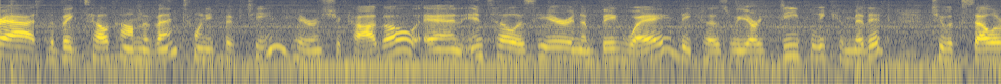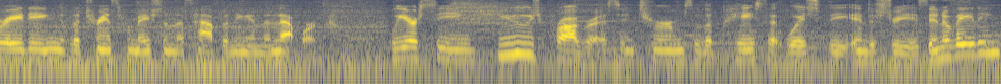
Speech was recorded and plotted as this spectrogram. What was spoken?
at the Big Telecom event 2015 here in Chicago, and Intel is here in a big way because we are deeply committed to accelerating the transformation that's happening in the network. We are seeing huge progress in terms of the pace at which the industry is innovating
